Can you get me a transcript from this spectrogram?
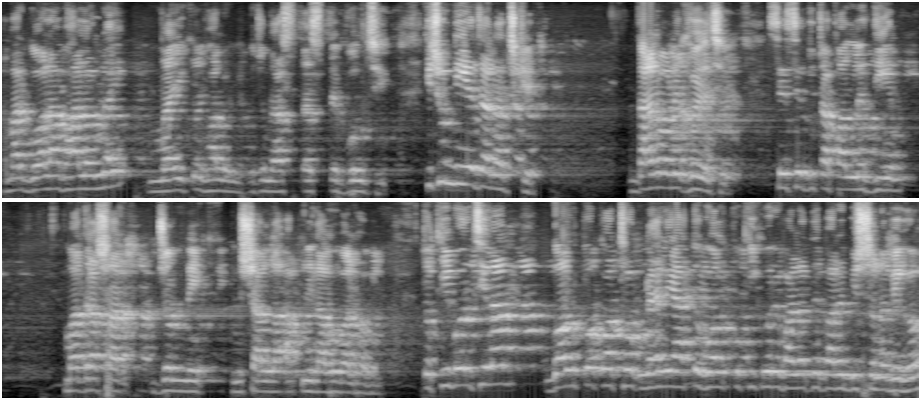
আমার গলা ভালো নাই, মাইকও ভালো নেই। ওই জন্য আস্তে আস্তে বলছি। কিছু নিয়ে যান আজকে। দান অনেক হয়েছে। শেষে দুটা পারলে দিয়ে মাদ্রাসার জন্যে ইনশাল্লাহ আপনি লাভবান হবেন। তো কি বলছিলাম? গল্প কথক, নাহলে এত গল্প কি করে বানাতে পারে বিশ্বনবী গো?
